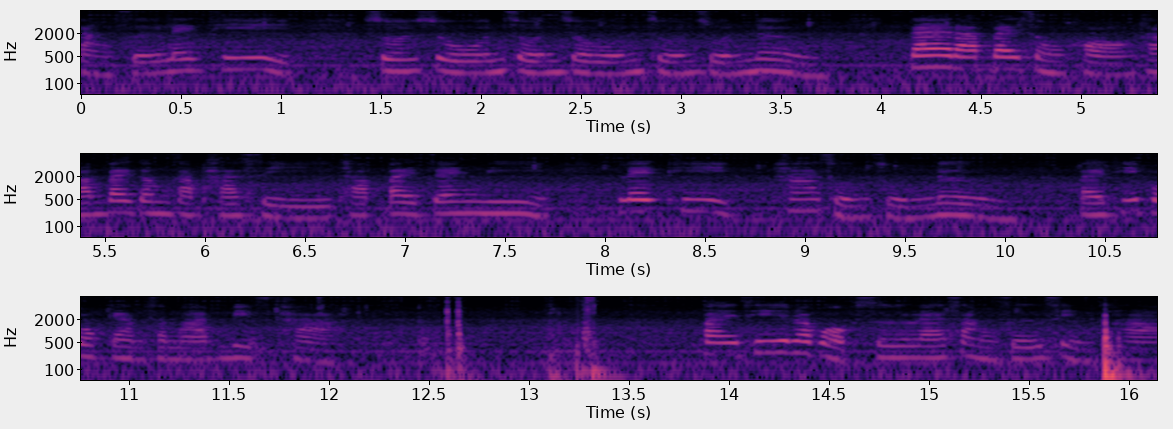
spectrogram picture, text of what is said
สั่งซื้อเลขที่ 0000001 ได้รับใบส่งของทับใบกำกับภาษี ทับใบแจ้งหนี้ เลขที่ 5001 ไปที่โปรแกรม Smart b i z ค่ะ ไปที่ระบบซื้อและสั่งซื้อสินค้า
